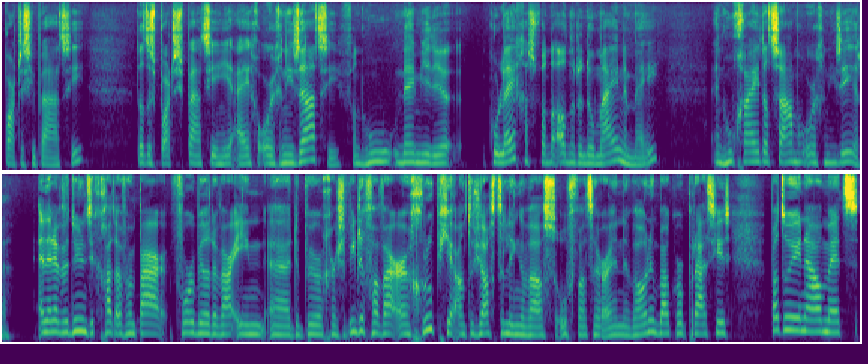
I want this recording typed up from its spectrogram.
participatie. Dat is participatie in je eigen organisatie. Van hoe neem je de collega's van de andere domeinen mee en hoe ga je dat samen organiseren? En dan hebben we het nu natuurlijk gehad over een paar voorbeelden waarin uh, de burgers, in ieder geval waar er een groepje enthousiastelingen was of wat er een woningbouwcorporatie is. Wat doe je nou met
